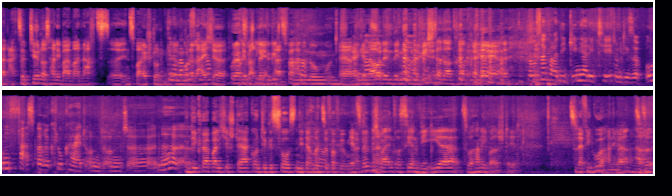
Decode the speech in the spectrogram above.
dann akzeptieren, dass Hannibal mal nachts äh, in zwei Stunden Genau, irgendwo eine Leiche Oder präparieren kann. Gerichtsverhandlung und Ja. Ja, genau, den, den, den Richter da trapiert. Man muss einfach an die Genialität und diese unfassbare Klugheit und, und äh, ne? und die körperliche Stärke und die Ressourcen, die der Mann Genau. zur Verfügung Jetzt hat. würde mich mal interessieren, wie ihr zu Hannibal steht. Zu der Figur Hannibal. Ja, also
